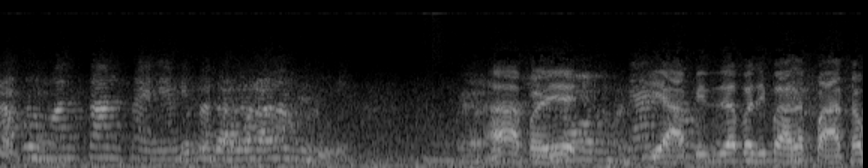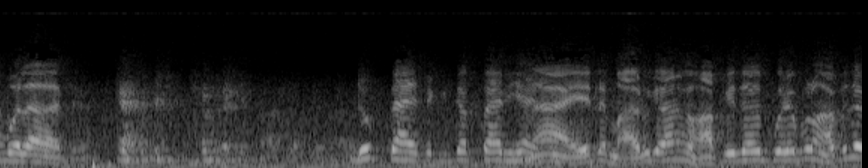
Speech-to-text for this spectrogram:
આપણું મન શાંત થાય ને એમની પાસે હા પણ એ એ આપી દીધા પછી પાછા પાછા બોલાવે છે. દુઃખ થાય છે જતા રહ્યા ના એટલે મારું કહેવાનું હાપી દો પૂરેપૂરું હાપી દો.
